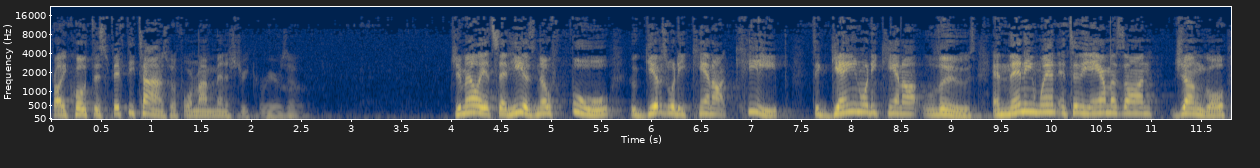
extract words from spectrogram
Probably quote this 50 times before my ministry career is over. Jim Elliot said, He is no fool who gives what he cannot keep to gain what he cannot lose. And then he went into the Amazon jungle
